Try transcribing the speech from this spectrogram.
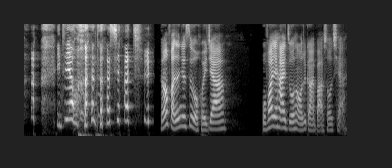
你直接把它拿下去。然后反正就是我回家，我发现它在桌上，我就赶快把它收起来。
